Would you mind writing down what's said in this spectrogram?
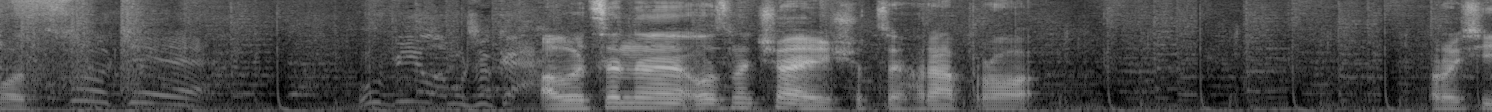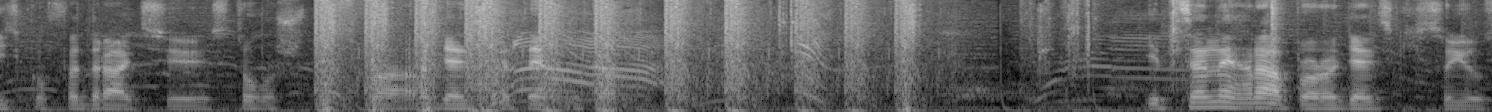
От. Суки! Убила мужика! Але це не означає, що це гра про Російську Федерацію з того, що тут радянська техніка. І це не гра про Радянський Союз.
